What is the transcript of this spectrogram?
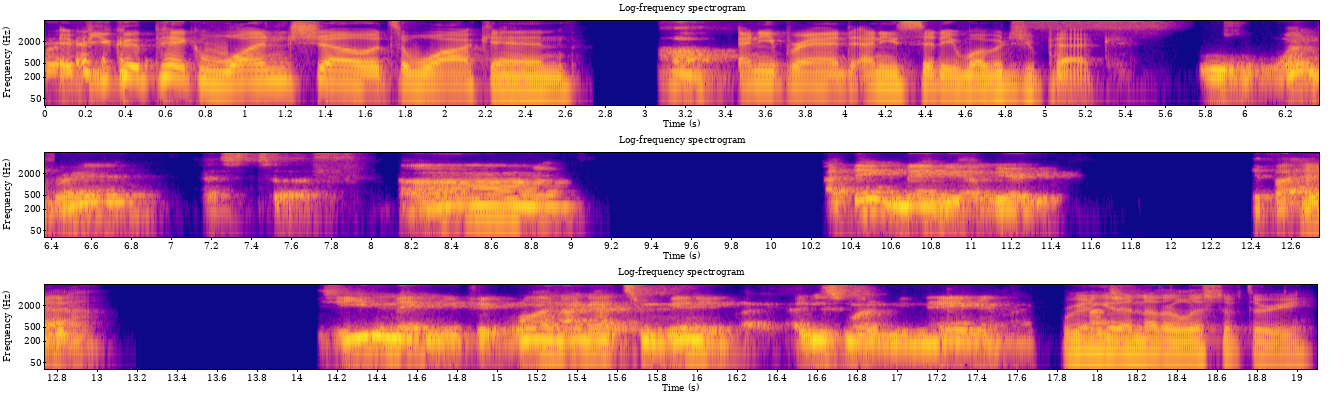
if you could pick one show to walk in, Oh, any brand, any city, what would you pick? ooh, one brand? That's tough. Um, I think maybe Amiri. If I had Yeah. to, see, you been making me pick one. I got too many. Like, I just want to be naming. Like, We're gonna get another list of three.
